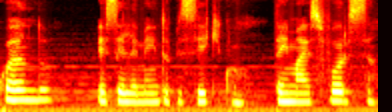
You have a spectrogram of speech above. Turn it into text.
Quando esse elemento psíquico tem mais força,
